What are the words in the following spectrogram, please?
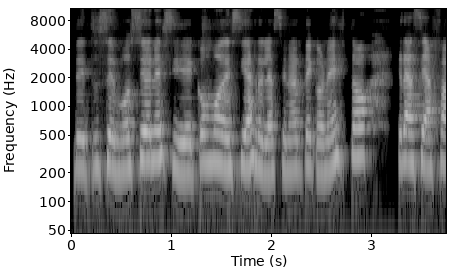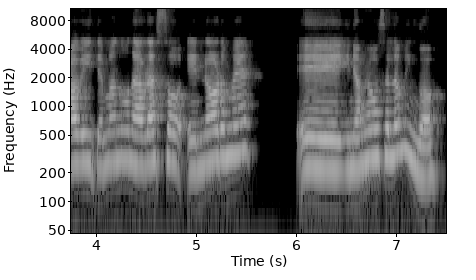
de tus emociones y de cómo decías relacionarte con esto. Gracias, Fabi. Te mando un abrazo enorme eh, y nos vemos el domingo.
